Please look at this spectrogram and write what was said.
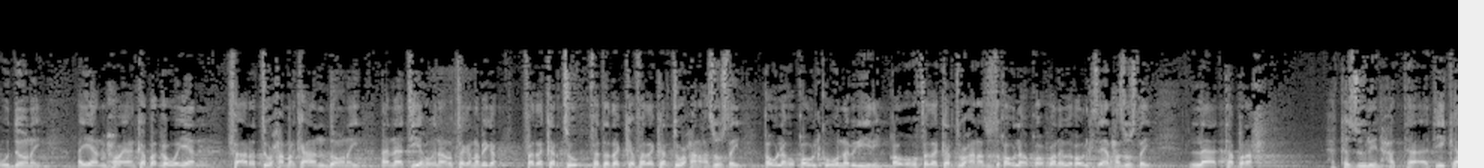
uu doonay. Ayaan mxuu aan ka baqa weyaan fa aradtu waxaa marka aan doonay an aatiyahu inaan u taga nabiga fadakartu waxaan xasuustay qowlahu qowlka uu nabiga yidhi fadakartu waxaan xasuustay qowlahu nabiga qowlkiisa ayaan xasuustay laa tabrax ha ka zuulin xataa aatiika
